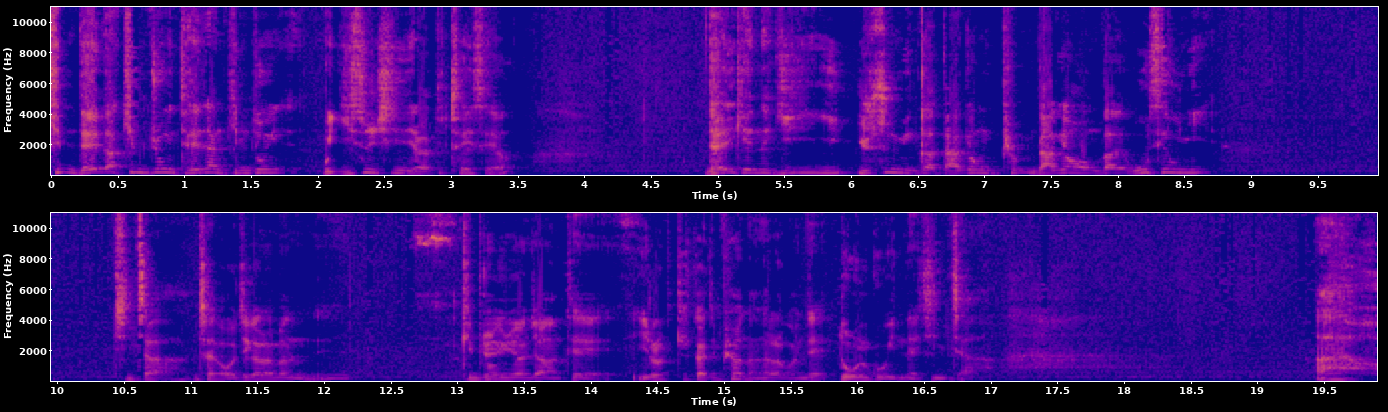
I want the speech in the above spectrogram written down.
김, 내가 김종인 대장 김동인 뭐 이순신이라도 되세요? 나에게는 이, 이 유승민과 나경 나경원과 오세훈이 진짜 제가 어지간하면 김종인 위원장한테 이렇게까지 표현 안 하려고 했는데 놀고 있네 진짜. 아휴.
